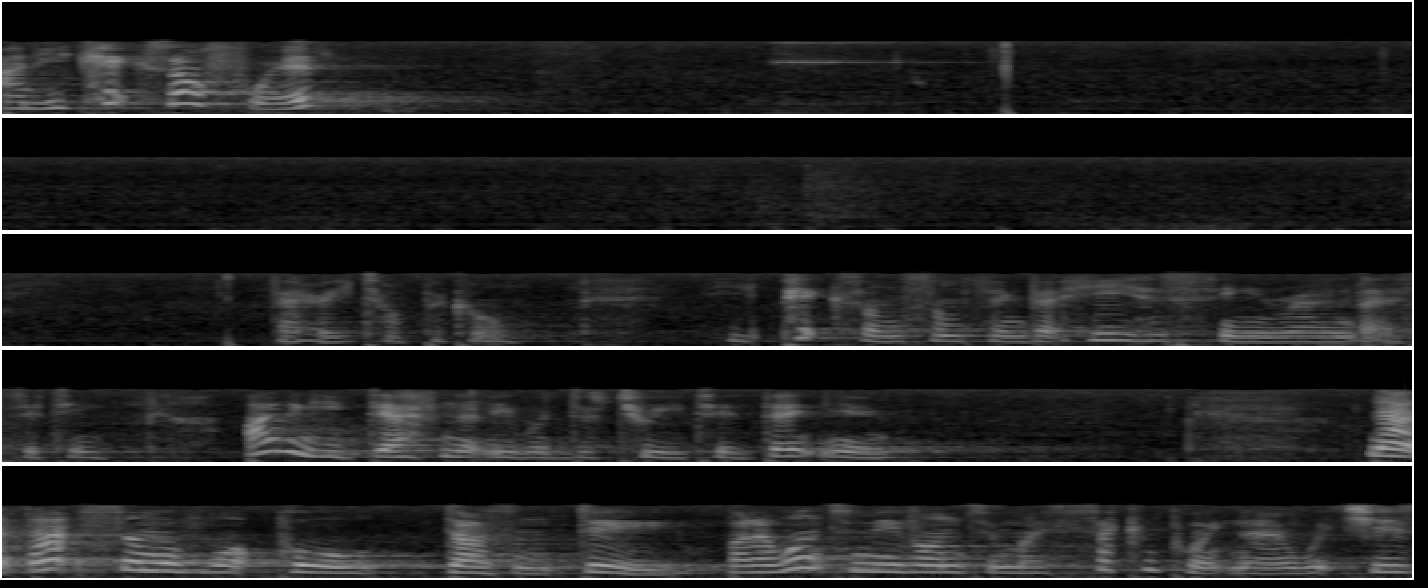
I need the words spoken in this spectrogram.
And he kicks off with very topical. He picks on something that he has seen around their city. I think he definitely would have tweeted, don't you? Now, that's some of what Paul doesn't do, but I want to move on to my second point now, which is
